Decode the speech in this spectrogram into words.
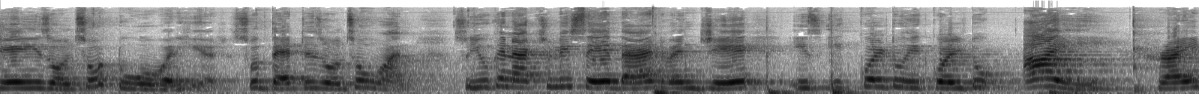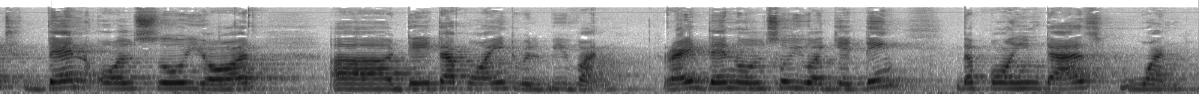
j is also 2 over here. So that is also 1 so you can actually say that when j is equal to equal to i right? Then also your uh, data point will be 1 right? Then also you are getting the point as 1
